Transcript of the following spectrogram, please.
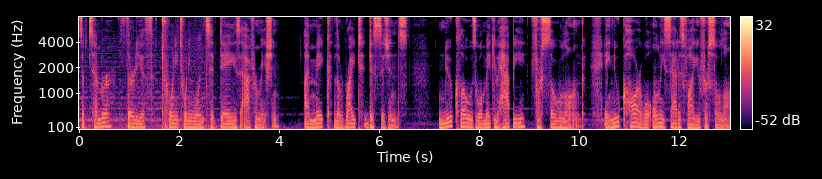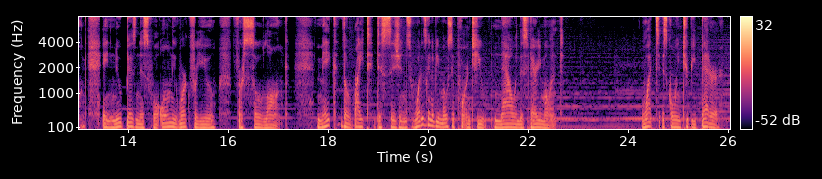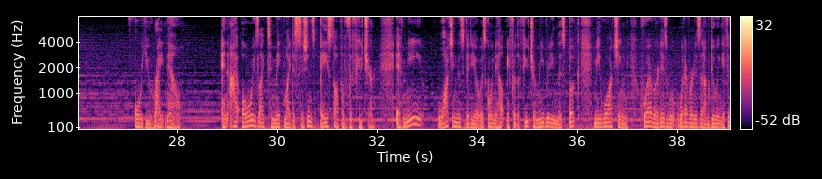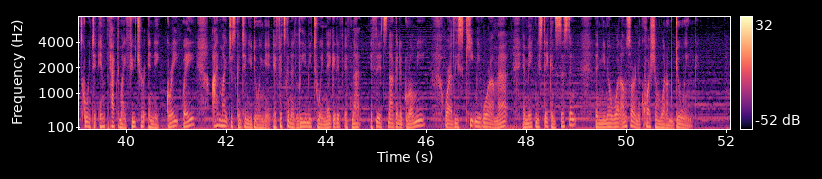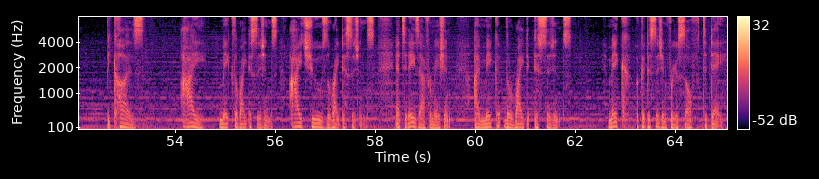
September 30th, 2021, today's affirmation I make the right decisions. New clothes will make you happy for so long. A new car will only satisfy you for so long. A new business will only work for you for so long. Make the right decisions. What is going to be most important to you now in this very moment? What is going to be better for you right now? And I always like to make my decisions based off of the future. If me watching this video is going to help me for the future, me reading this book, me watching whoever it is, whatever it is that I'm doing, if it's going to impact my future in a great way, I might just continue doing it. If it's going to lead me to a negative, if not, if it's not going to grow me or at least keep me where I'm at and make me stay consistent, then you know what? I'm starting to question what I'm doing because I make the right decisions. I choose the right decisions. And today's affirmation I make the right decisions. Make a good decision for yourself today.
